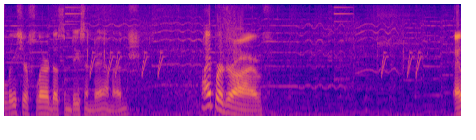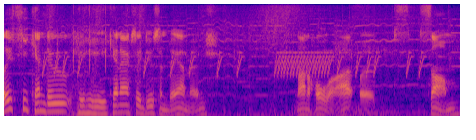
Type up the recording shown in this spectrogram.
at least your flare does some decent damage. Hyperdrive! At least he can do, he, can actually do some damage. Not a whole lot, but some.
